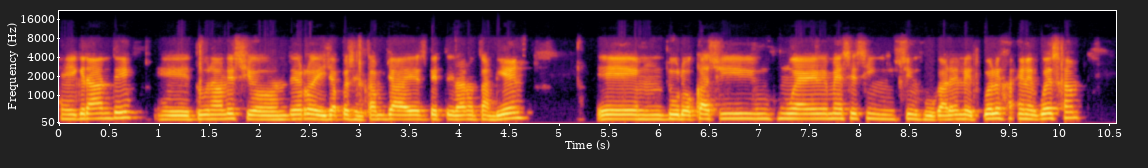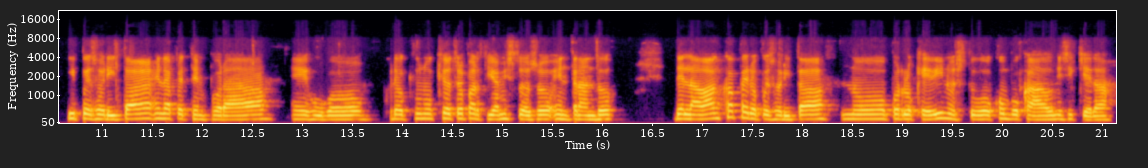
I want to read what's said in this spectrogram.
eh, grande, eh, tuvo una lesión de rodilla, pues él ya es veterano también. Em, duró casi nueve meses sin, jugar en el, en el West Ham y pues ahorita en la pretemporada eh, jugó creo que uno que otro partido amistoso entrando de la banca, pero pues ahorita no, por lo que vi, no estuvo convocado ni siquiera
